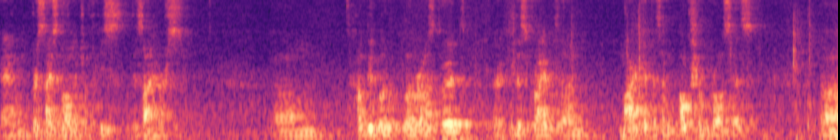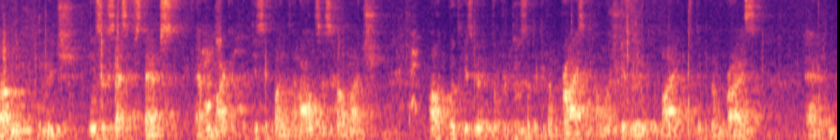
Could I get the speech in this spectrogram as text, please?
and precise knowledge of his desires. Um, how did Walras do it? Uh, he described um, market as an auction process um, in which in successive steps every market participant announces how much output he's willing to produce at a given price and how much he's willing to buy at a given price. And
